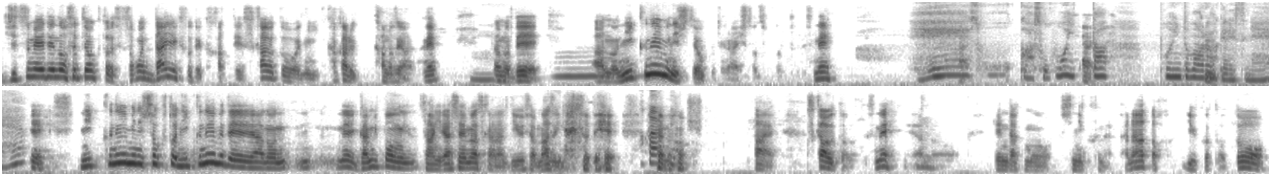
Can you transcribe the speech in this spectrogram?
実名で載せておくとね、そこにダイレクトでかかって、スカウトにかかる可能性があるんですね。うん、なので、あの、ニックネームにしておくというのは一つポイントですね。へえ、はい、そうか、そういったポイントもあるわけですね。うん、えニックネームにしとくと、ニックネームで、あの、ね、ガミポンさんいらっしゃいますかなんていう人はまずいないので、はい、あの、はい、スカウトのですね、あの、連絡もしにくくなるかなということと、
